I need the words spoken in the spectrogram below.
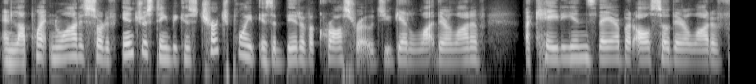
And La Pointe Noire is sort of interesting because Church Point is a bit of a crossroads. You get a lot. There are a lot of Acadians there, but also there are a lot of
